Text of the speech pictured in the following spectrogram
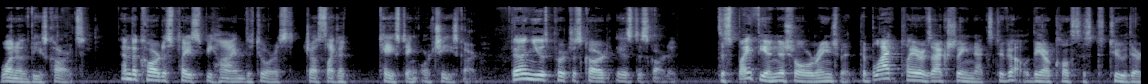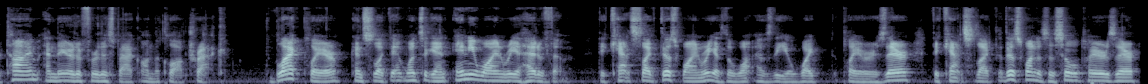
one of these cards. And the card is placed behind the tourist, just like a tasting or cheese card. The unused purchase card is discarded. Despite the initial arrangement, the black player is actually next to go. They are closest to their time, and they are the furthest back on the clock track. The black player can select, once again, any winery ahead of them. They can't select this winery as the, as the white player is there. They can't select this one as the silver player is there.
